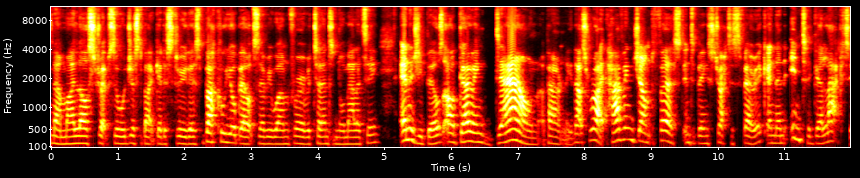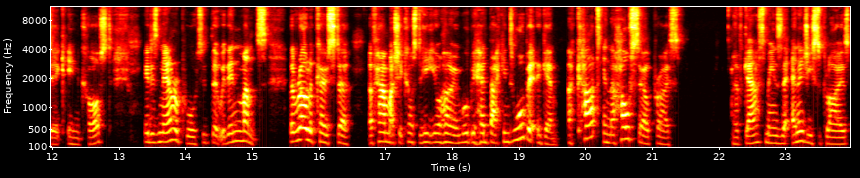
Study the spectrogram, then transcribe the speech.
Now, my last Strepsil will just about get us through this. Buckle your belts, everyone, for a return to normality. Energy bills are going down, apparently. That's right. Having jumped first into being stratospheric and then intergalactic in cost, it is now reported that within months, the roller coaster of how much it costs to heat your home will be head back into orbit again. A cut in the wholesale price of gas means that energy suppliers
